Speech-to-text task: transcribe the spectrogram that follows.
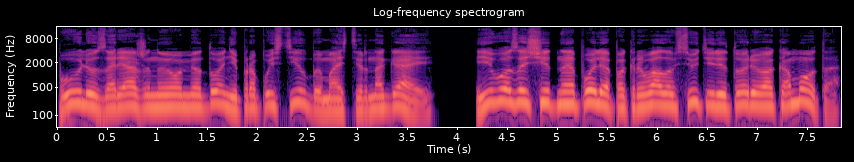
Пулю, заряженную Омедо, не пропустил бы мастер Нагаи. Его защитное поле покрывало всю территорию Акамото,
